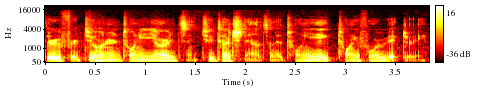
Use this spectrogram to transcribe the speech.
threw for 220 yards and two touchdowns in a 28-24 victory.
